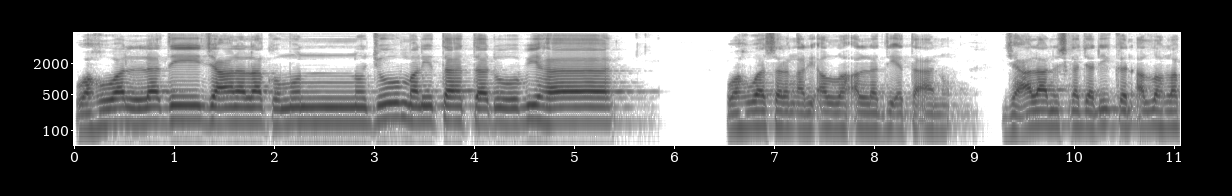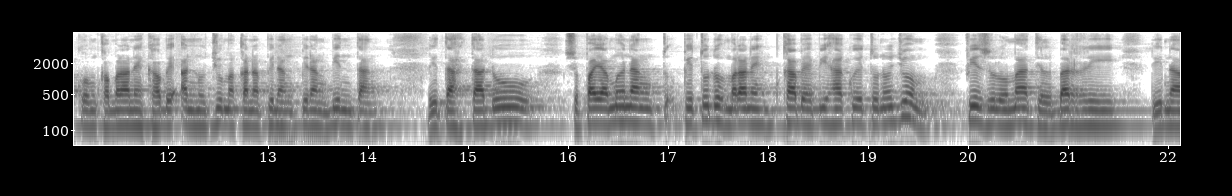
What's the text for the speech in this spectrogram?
Wa huwa alladhi ja'ala lakumun nujuma litahtadu biha. Wa huwa sareng ari Allah alladhi eta anu. Ja'ala nus ngajadikeun Allah lakum kamaraneh kabeh an nujuma kana pirang-pirang bintang. litah tadu supaya menang pituduh meraneh kabeh bihaku itu nujum. Fi zulumatil barri dina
